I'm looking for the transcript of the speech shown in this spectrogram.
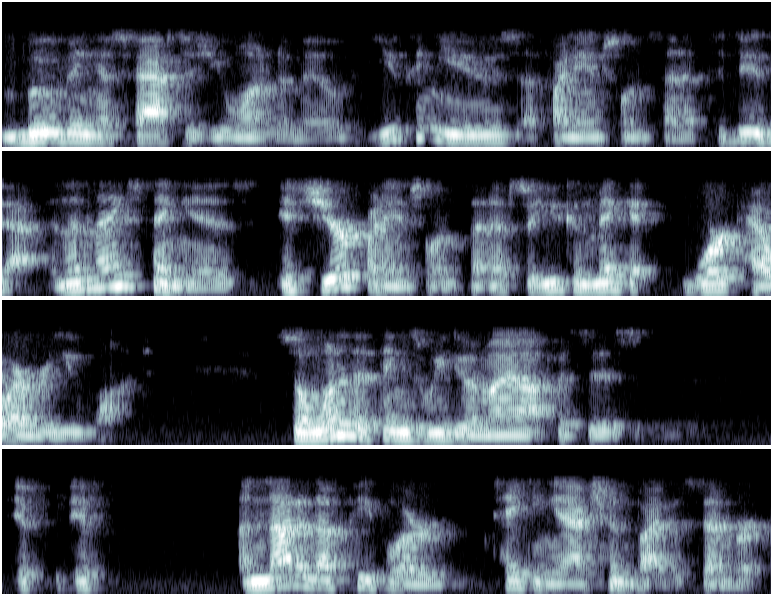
moving as fast as you want them to move, you can use a financial incentive to do that. And the nice thing is, it's your financial incentive, so you can make it work however you want. So one of the things we do in my office is, if if not enough people are taking action by December,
